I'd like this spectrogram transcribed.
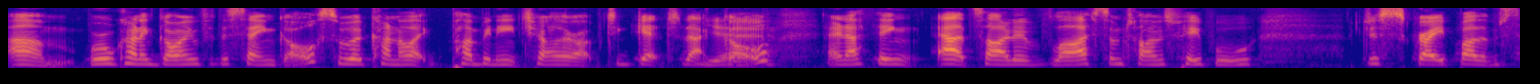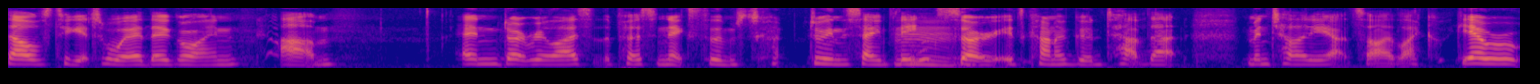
um, we're all kind of going for the same goal, so we're kind of like pumping each other up to get to that Yeah. goal. And I think outside of life, sometimes people just scrape by themselves to get to where they're going, um, and don't realize that the person next to them's doing the same thing. Mm. So it's kind of good to have that mentality outside. Like, yeah, we're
